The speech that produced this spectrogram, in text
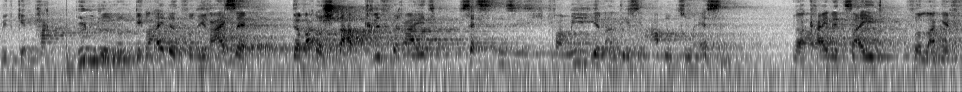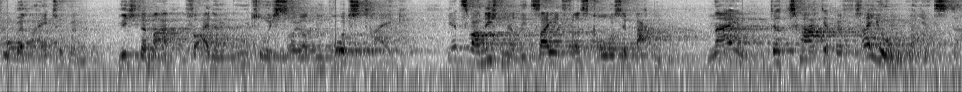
Mit gepackten Bündeln und gekleidet für die Reise, der Wanderstab griffbereit, setzten sie sich die Familien an diesem Abend zum Essen. War keine Zeit für lange Vorbereitungen, nicht einmal für einen gut durchsäuerten Brotteig. Jetzt war nicht mehr die Zeit für das große Backen. Nein, der Tag der Befreiung war jetzt da.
